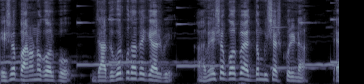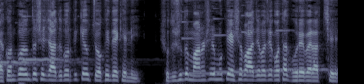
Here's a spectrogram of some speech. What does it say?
এসব বানানো গল্প জাদুঘর কোথা থেকে আসবে? আমি এসব গল্প একদম বিশ্বাস করি না। এখন পর্যন্ত সে জাদুঘরকে কেউ চোখে দেখেনি। শুধু শুধু মানুষের মুখে এসব আজে বাজে কথা ঘুরে বেড়াচ্ছে।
